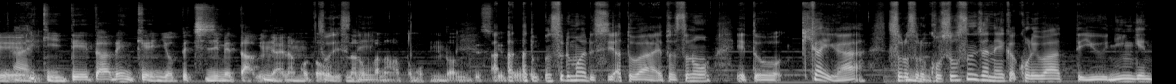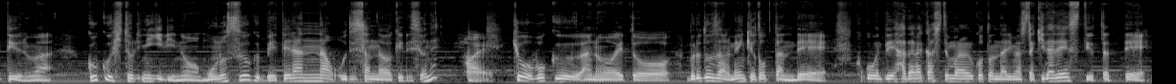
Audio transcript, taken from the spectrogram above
えー、はい、一気にデータ連携によって縮めたみたいなことなのかなと思ったんですけど、うん。うんねうん、ああとそれもあるしあとはやっぱその、えっと、機械がそろそろ故障するんじゃねえかこれはっていう人間っていうのはごく一人握りのものすごくベテランなおじさんなわけですよね。はい、今日僕あの、えっと、ブルドーザーの免許取ったんでここで働かせてもらうことになりました。木田ですって言ったって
